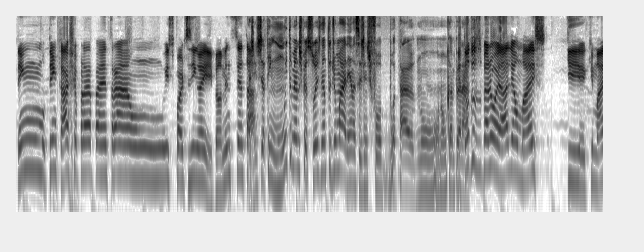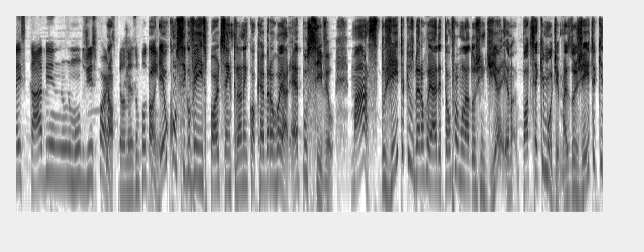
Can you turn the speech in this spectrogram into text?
tem, tem caixa pra, pra entrar um esportezinho aí. Pelo menos tentar. A gente já tem muito menos pessoas dentro de uma arena se a gente for botar num, num De campeonato. todos os Battle Royale é o mais que, que mais cabe no mundo de esportes. Não. Pelo menos um Ó, pouquinho. eu consigo ver esportes entrando em qualquer Battle Royale. É possível. Mas, do jeito que os Battle Royale estão formulados hoje em dia, não- pode ser que mude, mas do jeito que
